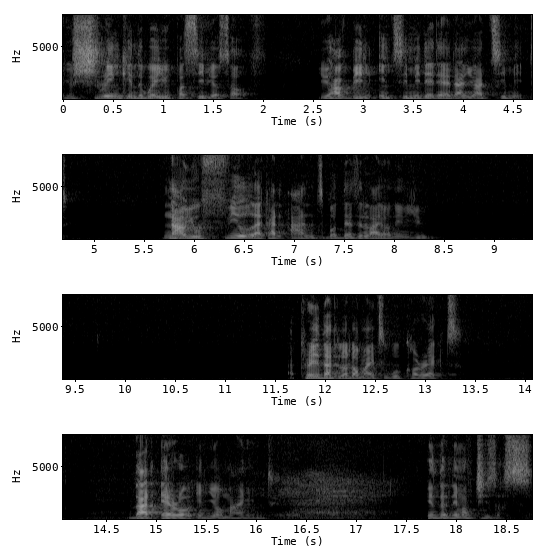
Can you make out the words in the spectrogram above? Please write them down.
You shrink in the way you perceive yourself. You have been intimidated and you are timid. Now you feel like an ant, but there's a lion in you. I pray that the Lord Almighty will correct that error in your mind. In the name of Jesus.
